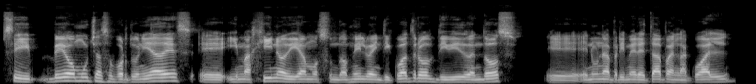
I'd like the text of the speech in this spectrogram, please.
Sí, veo muchas oportunidades. Eh, imagino, digamos, un 2024 dividido en dos. en una primera etapa en la cual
